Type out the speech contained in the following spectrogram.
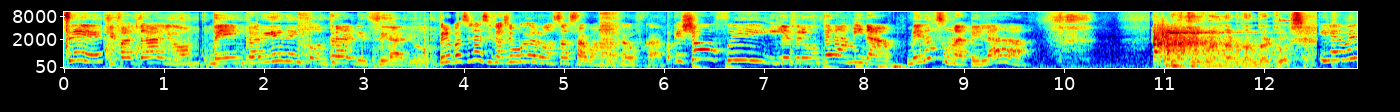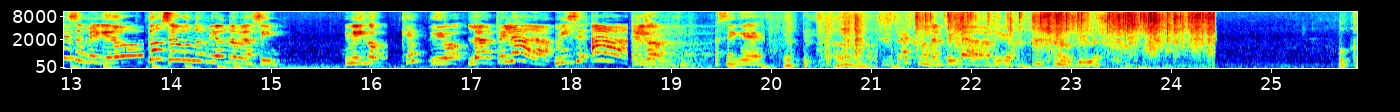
Sé que falta algo, me encargué de encontrar ese algo. Pero pasé una situación muy vergonzosa cuando lo fui a buscar. Porque yo fui y le pregunté a la mina, ¿me das una pelada? dar tanta cosa. Y la mina se me quedó dos segundos mirándome así. Y me dijo, ¿qué? Y digo, la pelada. Y me dice, ah, el gordo. Así que. Es pelada. Te trajo una pelada, amigo. Es una pelada. Ok.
